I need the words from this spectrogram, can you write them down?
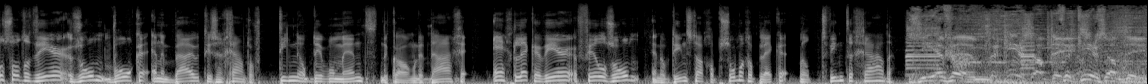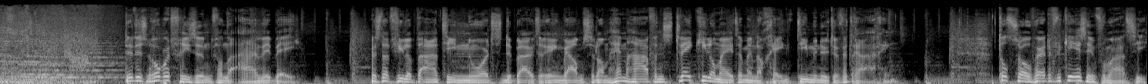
Tot slot het weer. Zon, wolken en een bui. Het is een graad of 10 op dit moment. De komende dagen echt lekker weer. Veel zon. En op dinsdag op sommige plekken wel 20 graden. ZFM. Verkeersupdate. Verkeersupdate. Dit is Robert Vriesen van de ANWB. Er staat viel op de A10 Noord, de buitenring bij Amsterdam Hemhavens. 2 kilometer met nog geen 10 minuten vertraging. Tot zover de verkeersinformatie.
